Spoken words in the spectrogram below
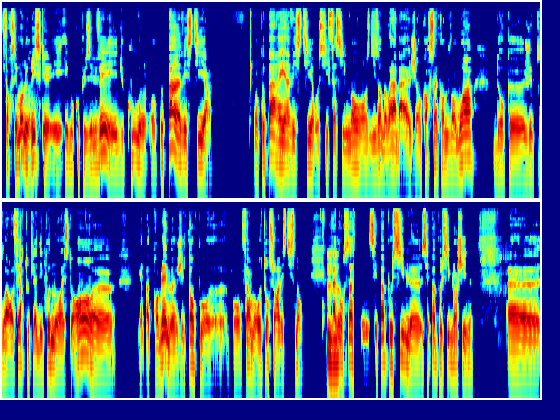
forcément, le risque est, est, beaucoup plus élevé et du coup, on, on peut pas investir on peut pas réinvestir aussi facilement en se disant bah voilà bah j'ai encore 5 ans devant moi donc euh, je vais pouvoir refaire toute la déco de mon restaurant euh, il n'y a pas de problème, j'ai le temps pour, euh, pour faire mon retour sur investissement. Mmh bah non, ça c'est pas possible, c'est pas possible en Chine. Euh,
